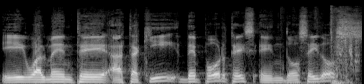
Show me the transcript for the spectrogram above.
Igualmente, hasta aquí Deportes en 12 y 2.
